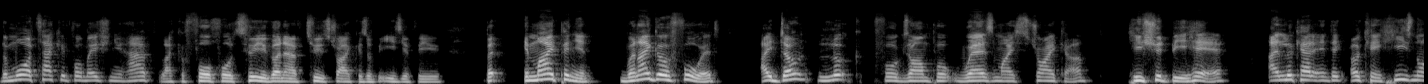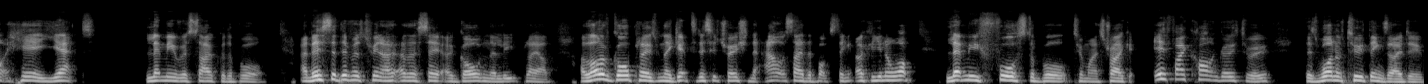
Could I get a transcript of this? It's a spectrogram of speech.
the more attacking formation you have, like a 4-4-2, you're going to have two strikers. It'll be easier for you. But in my opinion, when I go forward, I don't look, for example, where's my striker? He should be here. I look at it and think, okay, he's not here yet. Let me recycle the ball. And this is the difference between, as I say, a goal and elite player. A lot of goal players, when they get to this situation, they're outside the box thinking, okay, you know what? Let me force the ball to my striker. If I can't go through, there's one of two things that I do.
